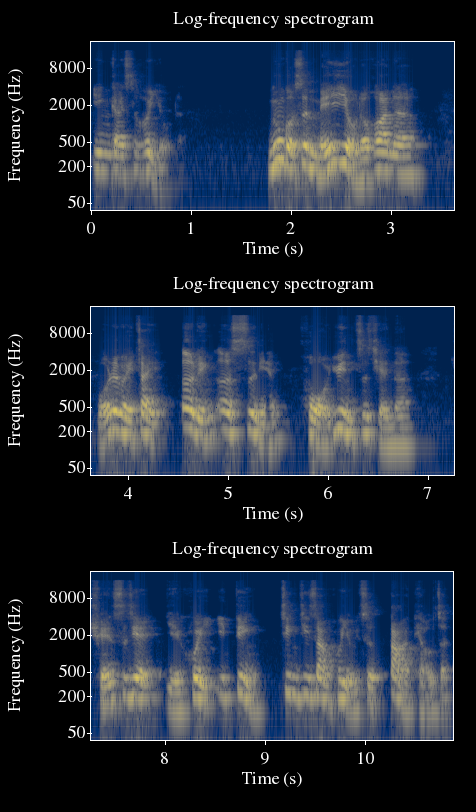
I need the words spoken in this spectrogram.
应该是会有的。如果是没有的话呢？我认为在二零二四年火运之前呢，全世界也会一定经济上会有一次大调整。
